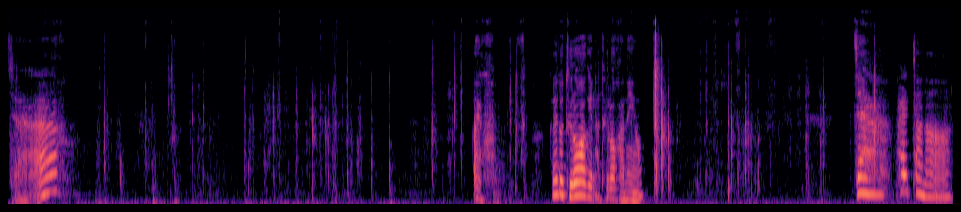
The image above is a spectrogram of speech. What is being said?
자. 아이고. 그래도 들어가긴 다 들어가네요. 자, 8,000원.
